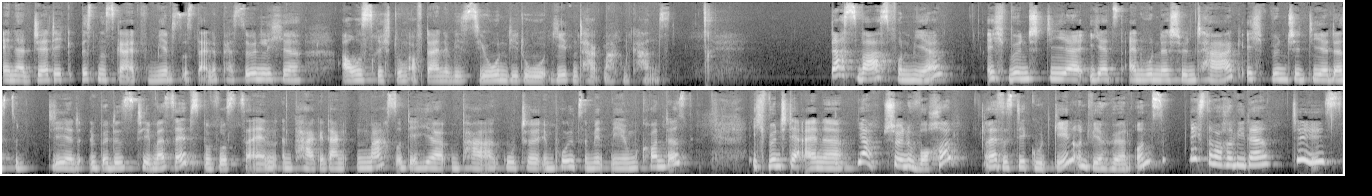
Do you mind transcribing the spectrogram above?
Energetic Business Guide von mir. Das ist deine persönliche Ausrichtung auf deine Vision, die du jeden Tag machen kannst. Das war's von mir. Ich wünsche dir jetzt einen wunderschönen Tag. Ich wünsche dir, dass du dir über das Thema Selbstbewusstsein ein paar Gedanken machst und dir hier ein paar gute Impulse mitnehmen konntest. Ich wünsche dir eine ja, schöne Woche. Lass es dir gut gehen und wir hören uns nächste Woche wieder. Tschüss!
